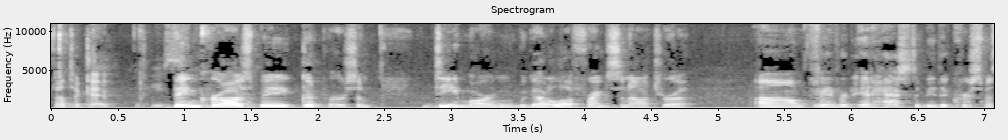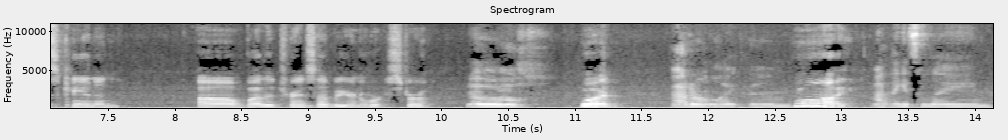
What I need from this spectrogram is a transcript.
That's okay. Bing Crosby, good person. Dean Martin, we gotta love Frank Sinatra. Um, favorite, it has to be the Christmas Canon uh, by the Trans Siberian Orchestra. Ugh, What? I don't like them. Why? I think it's lame.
